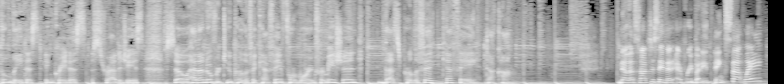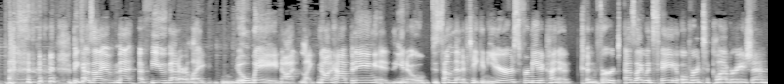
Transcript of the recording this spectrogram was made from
the latest and greatest strategies. So head on over to Prolific Cafe for more information. That's prolificcafe.com. Now, that's not to say that everybody thinks that way, because I have met a few that are like, no way, not like not happening. It, you know, to some that have taken years for me to kind of convert, as I would say, over to collaboration.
